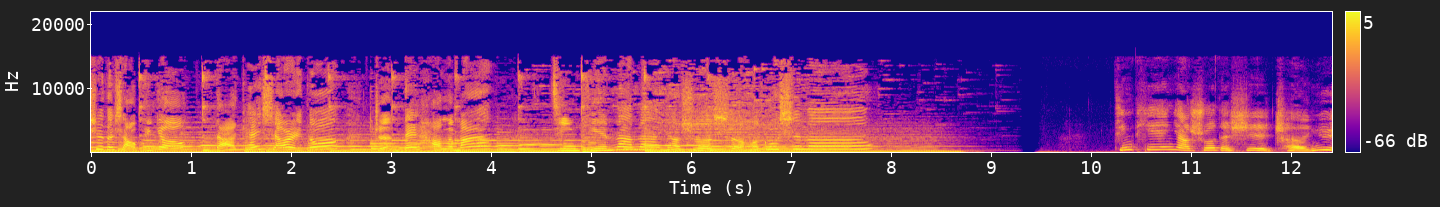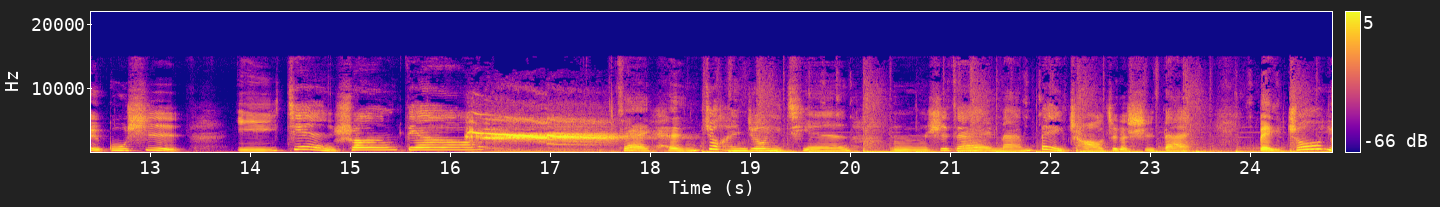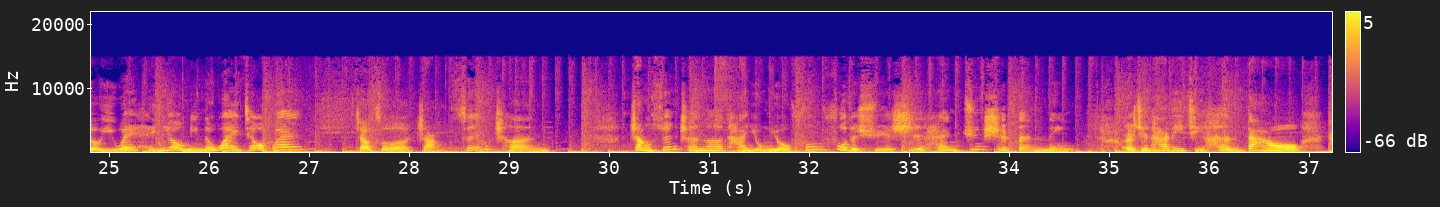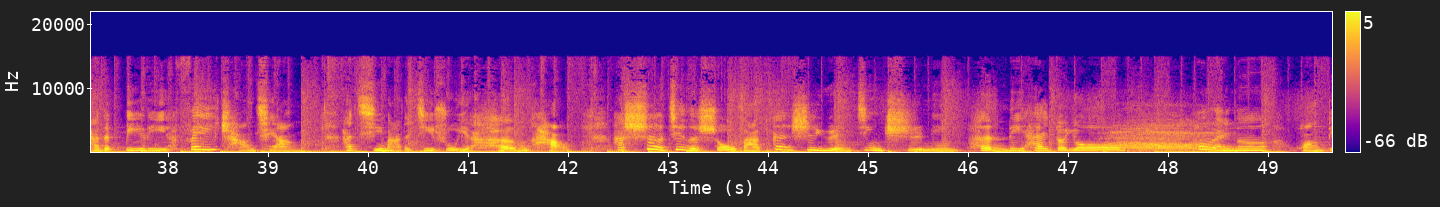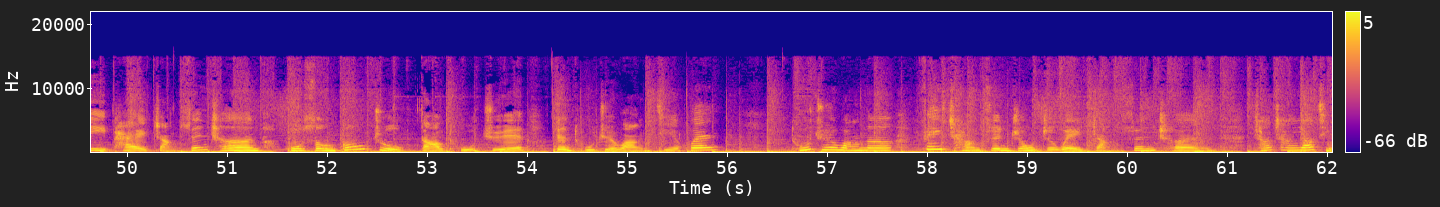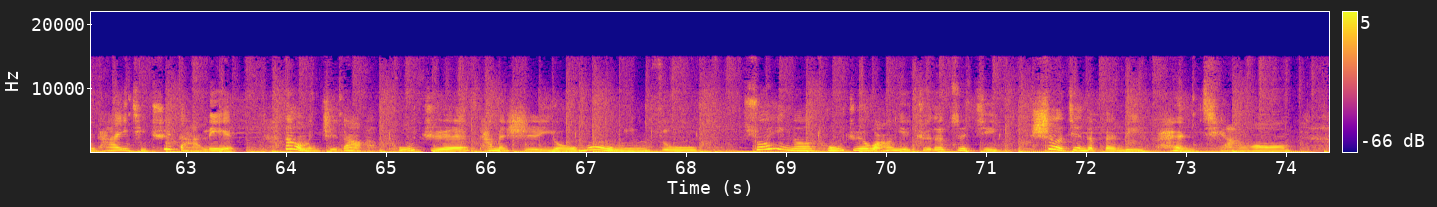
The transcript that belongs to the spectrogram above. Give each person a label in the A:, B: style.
A: 事的小朋友，打开小耳朵，准备好了吗？今天娜娜要说什么故事呢？今天要说的是成语故事“一箭双雕”。在很久很久以前，嗯，是在南北朝这个时代，北周有一位很有名的外交官，叫做长孙成。长孙成呢，他拥有丰富的学识和军事本领，而且他力气很大哦，他的臂力非常强。他骑马的技术也很好，他射箭的手法更是远近驰名，很厉害的哟。后来呢，皇帝派长孙成护送公主到突厥，跟突厥王结婚。突厥王呢，非常尊重这位长孙成，常常邀请他一起去打猎。那我们知道，突厥他们是游牧民族。所以呢，突厥王也觉得自己射箭的本领很强哦。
